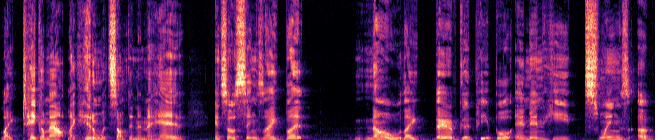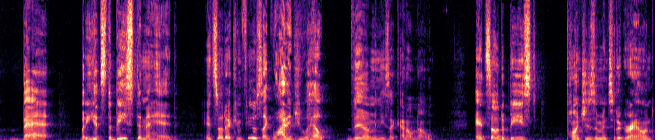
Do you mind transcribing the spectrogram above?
like take him out, like hit him with something in the head. And so Sing's like, but no, like they're good people. And then he swings a bat, but he hits the beast in the head. And so they're confused, like, why did you help them? And he's like, I don't know. And so the beast punches him into the ground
